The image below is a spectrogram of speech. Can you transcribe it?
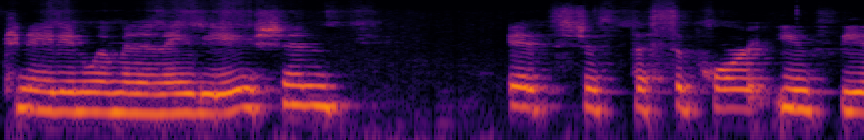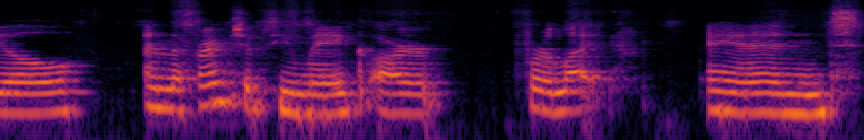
Canadian Women in Aviation. It's just the support you feel and the friendships you make are for life and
